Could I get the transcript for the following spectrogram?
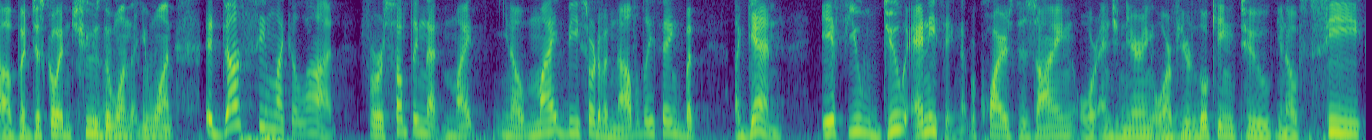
uh, but just go ahead and choose the one that you want. It does seem like a lot for something that might you know might be sort of a novelty thing, but again. If you do anything that requires design or engineering, or if you're looking to, you know, see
